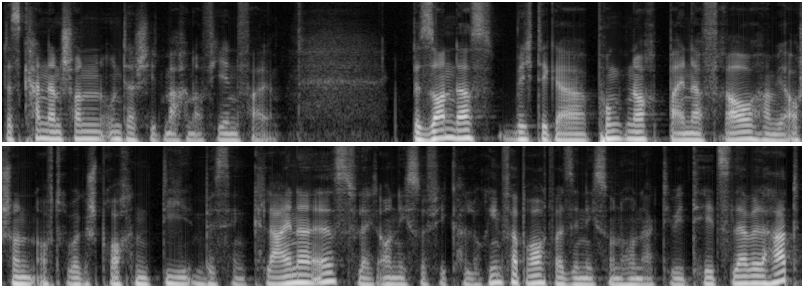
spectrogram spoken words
das kann dann schon einen Unterschied machen, auf jeden Fall. Besonders wichtiger Punkt noch, bei einer Frau haben wir auch schon oft drüber gesprochen, die ein bisschen kleiner ist, vielleicht auch nicht so viel Kalorien verbraucht, weil sie nicht so einen hohen Aktivitätslevel hat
